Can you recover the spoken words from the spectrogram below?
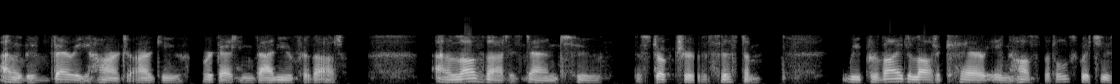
and it would be very hard to argue we're getting value for that. And a lot of that is down to the structure of the system. We provide a lot of care in hospitals, which is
